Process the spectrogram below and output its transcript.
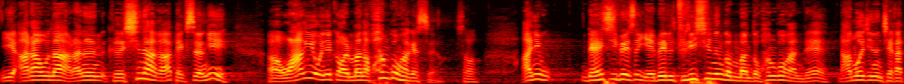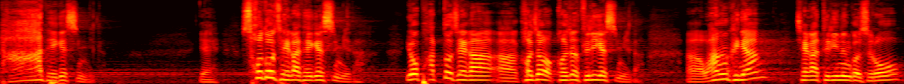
이 아라우나라는 그 신하가 백성이 어, 왕이 오니까 얼마나 황공하겠어요. 그래서 아니 내 집에서 예배를 드리시는 것만도 황공한데 나머지는 제가 다 되겠습니다. 예, 소도 제가 되겠습니다. 요 밭도 제가 아, 거저 거저 드리겠습니다. 아, 왕은 그냥 제가 드리는 것으로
